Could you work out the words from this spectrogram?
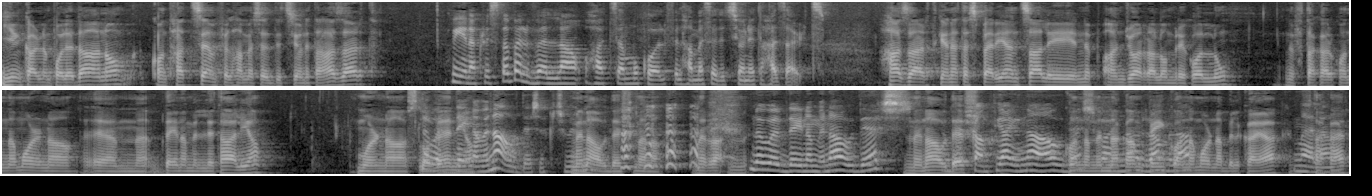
Jien Carlin Poledano, kont ħadt sehem fil-ħames edizzjoni ta' Hazard. U jiena Christabel Vella u ħadt sehem ukoll fil-ħames edizzjoni ta' Hazard. Hazard kienet esperjenza li nibqa' nġorrha l-għomri kollu. Niftakar konna morna, bdejna mill-Italja, Morna Slovenja. L-ewwel bdejna minn Għawdex actually. Minn Għawdex mela. L-ewwel bdejna minn Għawdex. Minn Għawdex. Kampjajna Għawdex. Konna minna kamping, konna morna bil-kajak, niftakar.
